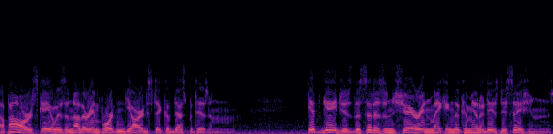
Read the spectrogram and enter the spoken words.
A power scale is another important yardstick of despotism. It gauges the citizens' share in making the community's decisions.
